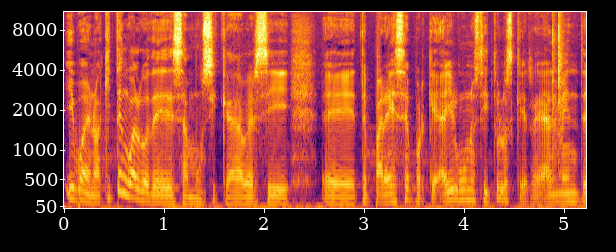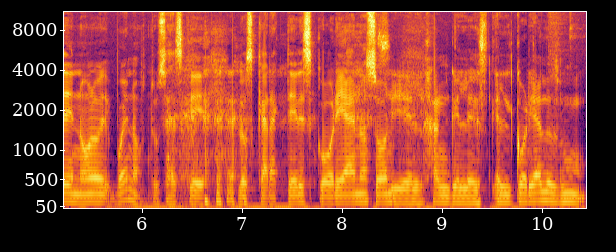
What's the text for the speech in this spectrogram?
Y bueno, aquí tengo algo de esa música, a ver si eh, te parece, porque hay algunos títulos que realmente no, bueno, tú sabes que los caracteres coreanos son... Sí, el hangul es, el coreano es un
